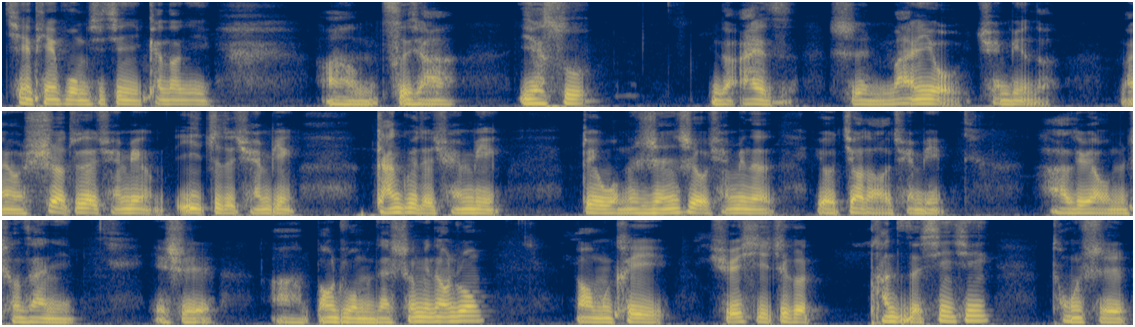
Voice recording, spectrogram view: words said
亲爱的天父，我们谢谢你看到你，啊、嗯，赐下耶稣，你的爱子是蛮有权柄的，蛮有赦罪的权柄、医治的权柄、赶鬼的权柄。对我们人是有权柄的，有教导的权柄。哈利路亚，我们称赞你，也是啊，帮助我们在生命当中，让我们可以学习这个摊子的信心，同时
